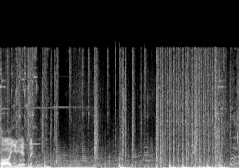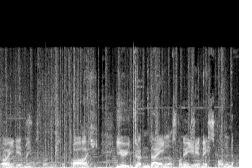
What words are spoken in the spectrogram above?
Oh, you hit me. Oh, you hit me. Oh, you, you didn't die. No, eh? they're No, you hit me.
